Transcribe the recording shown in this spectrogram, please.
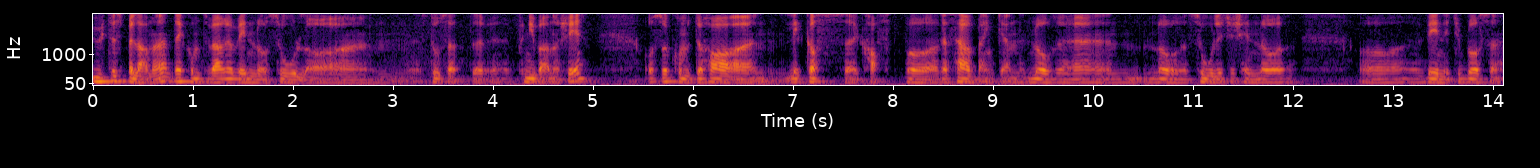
utespillerne, det kommer til å være vind og sol og eh, stort sett eh, fornybar energi. Og så kommer du til å ha litt gasskraft på reservebenken når, når sol ikke skinner og, og vind ikke blåser.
